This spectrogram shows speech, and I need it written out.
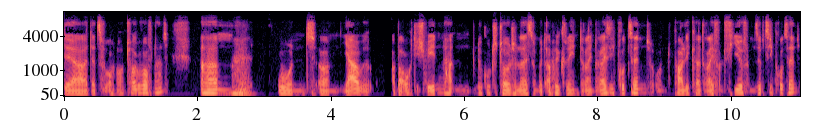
der dazu auch noch ein Tor geworfen hat. Ähm, und ähm, ja, aber auch die Schweden hatten eine gute Torhüterleistung mit Appelgren 33 Prozent und Palika 3 von 4, 75 Prozent.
